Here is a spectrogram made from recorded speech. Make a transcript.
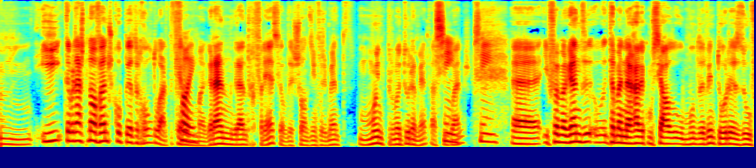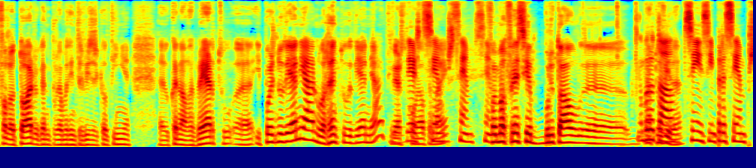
Um, e trabalhaste nove anos com o Pedro Rolo Duarte, que foi. era uma grande, grande referência, ele deixou-nos, infelizmente, muito prematuramente, há cinco anos. Sim. Uh, e foi uma grande, também na rádio comercial, o Mundo de Aventuras, o O grande programa de entrevistas que ele tinha, uh, o canal aberto, uh, e depois no DNA, no arranque do DNA, tiveste Desde com ele sempre, também. Sempre, sempre. Foi uma referência brutal uh, Brutal, sim, sim, para sempre.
